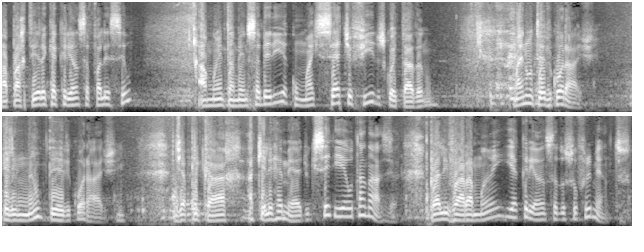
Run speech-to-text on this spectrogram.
à parteira que a criança faleceu a mãe também não saberia, com mais sete filhos, coitada, não. Mas não teve coragem. Ele não teve coragem de aplicar aquele remédio que seria a eutanásia, para livrar a mãe e a criança do sofrimento.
